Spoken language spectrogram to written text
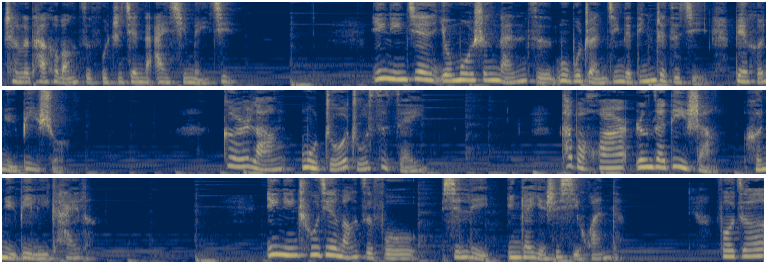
成了他和王子服之间的爱情媒介。英宁见有陌生男子目不转睛地盯着自己，便和女婢说：“个儿郎目灼灼似贼。”他把花扔在地上，和女婢离开了。英宁初见王子服，心里应该也是喜欢的，否则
